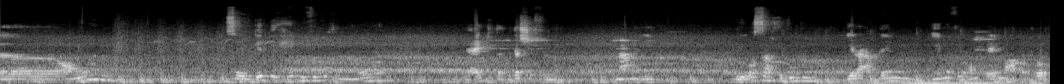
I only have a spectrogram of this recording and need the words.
آه، عموما سيد بيحب فكرة إن هو لعيبته الملعب بمعنى إيه؟ بيوسع خطوطه يلعب دايما يا اما في العمق يا اما على الأطراف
